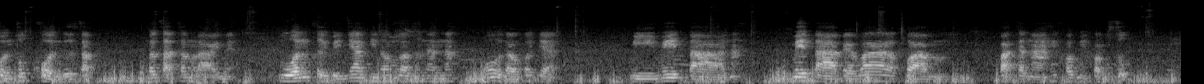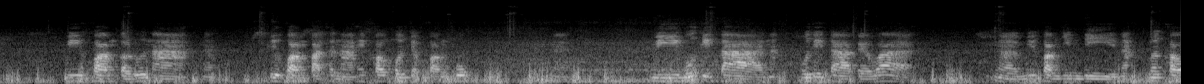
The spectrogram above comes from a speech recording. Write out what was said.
คนทุกคนหรือสัตว์สัตว์ทั้งหลายเนี่ยล้วนเคยเป็นญาติพี่น้องเราเท่านั้นนะโอ้เราก็จะมีเมตตานะเมตตาแปลว่าความปรารถนาให้เขามีความสุข มีความกรุณานะคือความปรารถนาให้เขาพ้นจากความทุกข์นะมีมุติตานะมุติตาแปลว่ามีความยินดีนะเมื่อเขา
